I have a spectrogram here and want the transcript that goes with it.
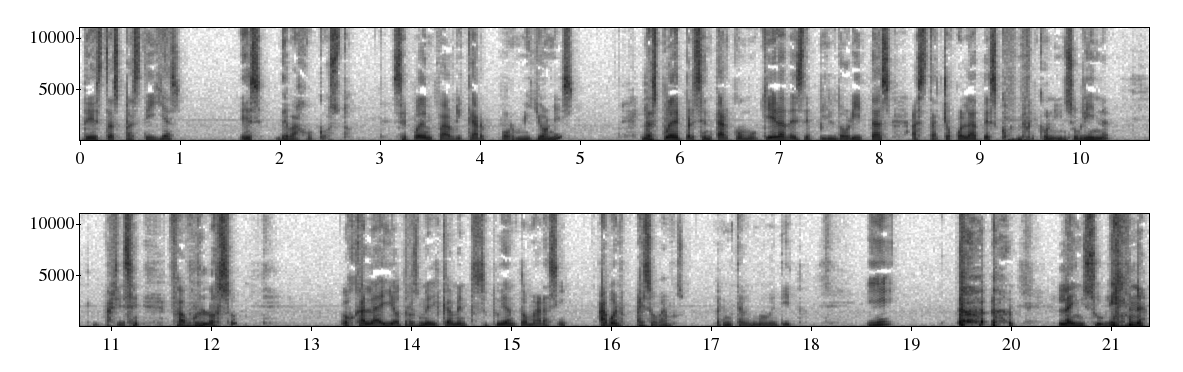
de estas pastillas es de bajo costo se pueden fabricar por millones, las puede presentar como quiera, desde pildoritas hasta chocolates con, insulina, me parece fabuloso. Ojalá y otros medicamentos se pudieran tomar así. Ah, bueno, a eso vamos. Permítame un momentito. Y la insulina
